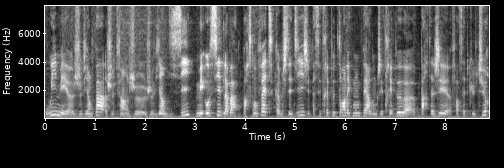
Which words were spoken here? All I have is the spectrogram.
oui, mais euh, je viens pas, enfin, je, viens d'ici, mais aussi de là-bas. Parce qu'en fait, comme je t'ai dit, j'ai passé très peu de temps avec mon père, donc j'ai très peu partagé cette culture.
